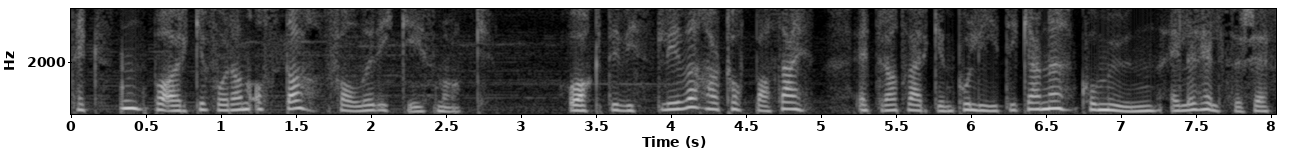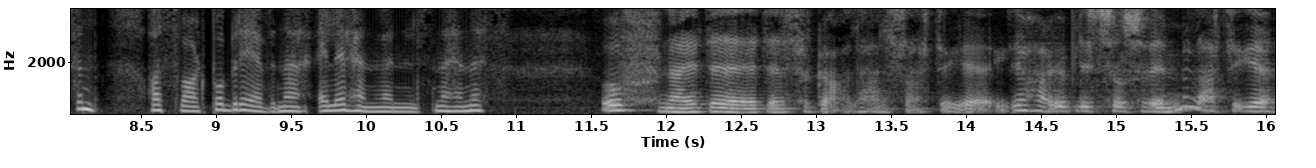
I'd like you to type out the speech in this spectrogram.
Teksten på arket foran Åsta faller ikke i smak. Og aktivistlivet har toppa seg etter at verken politikerne, kommunen eller helsesjefen har svart på brevene eller henvendelsene hennes. Uff, nei, det, det er så gale, altså. Jeg, jeg har jo blitt så svimmel at jeg,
